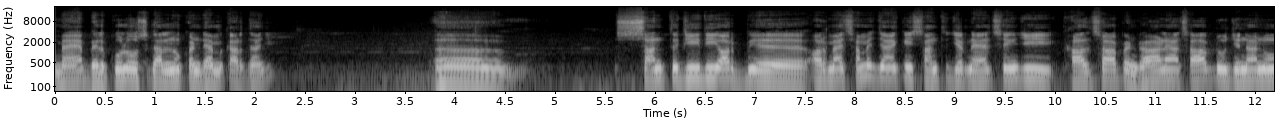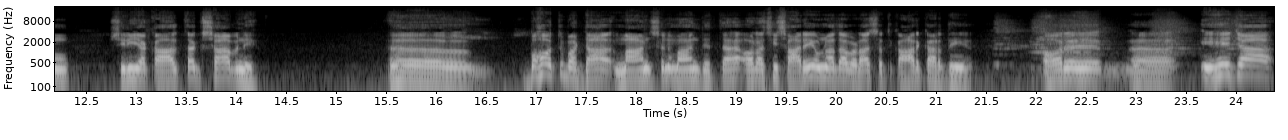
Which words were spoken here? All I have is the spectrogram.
ਮੈਂ- ਬਿਲਕੁਲ ਉਸ ਗੱਲ ਨੂੰ ਕੰਡੈਮ ਕਰਦਾ ਜੀ। ਅ ਸੰਤ ਜੀ ਦੀ ਔਰ ਔਰ ਮੈਂ ਸਮਝਦਾ ਕਿ ਸੰਤ ਜਰਨੈਲ ਸਿੰਘ ਜੀ ਖਾਲਸਾ ਵਾਲਿਆਂ ਸਾਹਿਬ ਨੂੰ ਜਿਨ੍ਹਾਂ ਨੂੰ ਸ੍ਰੀ ਅਕਾਲ ਤਖਤ ਸਾਹਿਬ ਨੇ ਅ ਬਹੁਤ ਵੱਡਾ ਮਾਨ ਸਨਮਾਨ ਦਿੱਤਾ ਔਰ ਅਸੀਂ ਸਾਰੇ ਉਹਨਾਂ ਦਾ ਬੜਾ ਸਤਿਕਾਰ ਕਰਦੇ ਹਾਂ। ਔਰ ਇਹ ਜਿਹਾ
